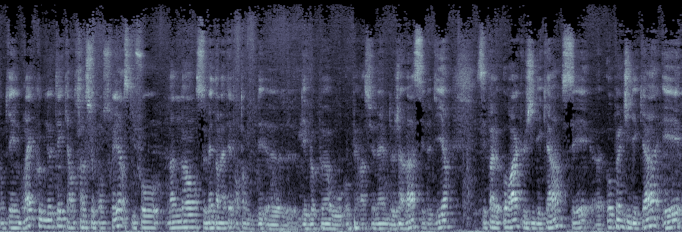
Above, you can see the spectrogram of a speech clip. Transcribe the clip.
Donc il y a une vraie communauté qui est en train de se construire. Ce qu'il faut maintenant se mettre dans la tête en tant que euh, développeur ou opérationnel de Java, c'est de dire c'est pas le Oracle JDK, c'est euh, OpenJDK et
